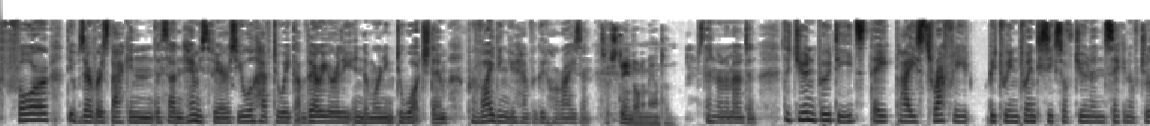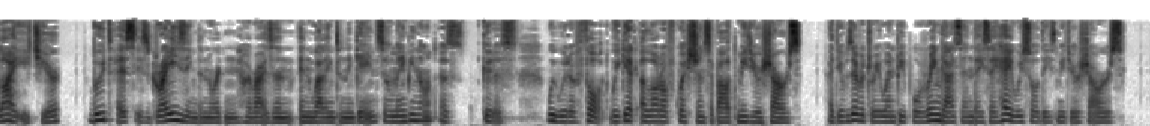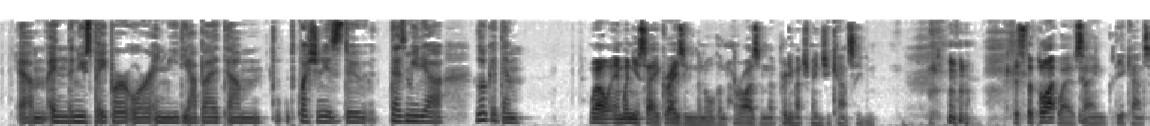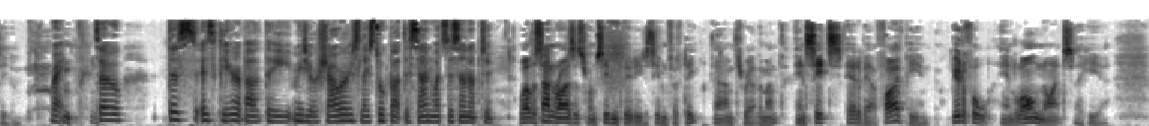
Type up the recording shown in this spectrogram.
for the observers back in the southern hemispheres, you will have to wake up very early in the morning to watch them, providing you have a good horizon. So stand on a mountain. Stand on a mountain. The June Boötids take place roughly between 26th of June and 2nd of July each year, Bootes is grazing the northern horizon in Wellington again, so maybe not as good as we would have thought. We get a lot of questions about meteor showers at the observatory when people ring us and they say, hey, we saw these meteor showers um, in the newspaper or in media, but um, the question is, do does media look at them? Well, and when you say grazing the northern horizon, that pretty much means you can't see them. it's the polite way of saying you can't see them. Right. So this is clear about the meteor showers. Let's talk about the sun. What's the sun up to? Well, the sun rises from 7.30 to 7.50 um, throughout the month and sets at about 5 p.m. Beautiful and long nights are here,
